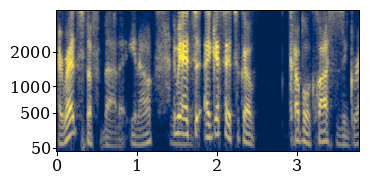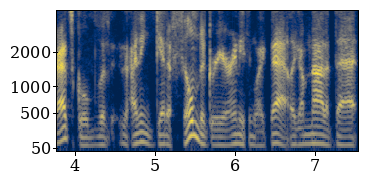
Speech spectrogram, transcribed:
I read stuff about it, you know? I mean, I I guess I took a couple of classes in grad school, but I didn't get a film degree or anything like that. Like, I'm not at that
